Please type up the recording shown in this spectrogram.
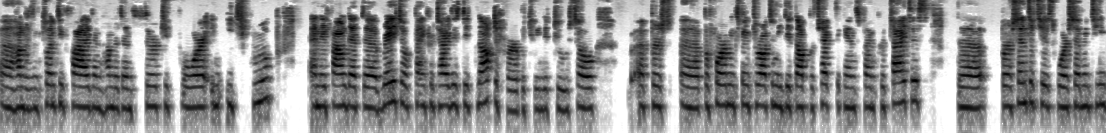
uh, 125 and 134 in each group. And they found that the rate of pancreatitis did not differ between the two. So uh, pers- uh, performing sphincterotomy did not protect against pancreatitis. The percentages were 17%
